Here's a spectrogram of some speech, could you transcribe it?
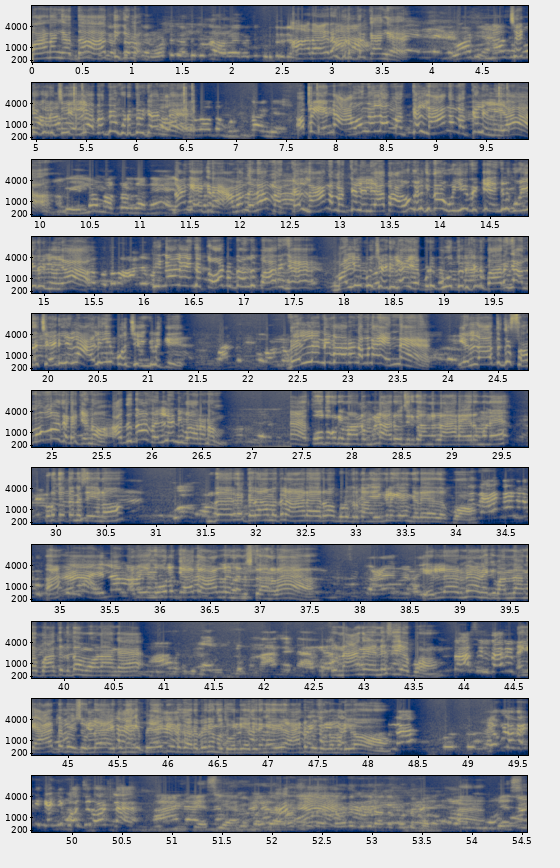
மானங்காத்தா ஆத்திக்குளம் ரோட்டுக்கு அந்த பக்கம் ஆறாயிரம் வச்சு கொடுத்துருக்காங்க ஆறாயிரம் கொடுத்துருக்காங்க. செட்டிக்குறிச்சி எல்லா பக்கம் கொடுத்துருக்காங்களே. கொடுத்துருக்காங்க அப்ப என்ன அவங்க எல்லாம் மக்கள் நாங்க மக்கள் இல்லையா? அப்ப எல்லா மக்கள் தானே? நான் கேக்குறேன். அவங்க மக்கள் நாங்க மக்கள் இல்லையா? அப்ப அவங்களுக்கு தான் உயிர் இருக்கு. எங்களுக்கு உயிர் இல்லையா? பின்னால எங்க தோட்டத்தை வந்து பாருங்க. மல்லிகைப்பூ செடி எல்லாம் எப்படி பூத்து இருக்குன்னு பாருங்க. அந்த செடி எல்லாம் அழுகி போச்சு எங்களுக்கு. வெள்ள நிவாரணம்னா என்ன? எல்லாத்துக்கும் சமமா கிடைக்கணும். அதுதான் வெள்ள நிவாரணம். தூத்துக்குடி மாவட்டம் ஃபுல்லா அறிவிச்சிருக்காங்கல்ல ஆறாயிரம் மணி கொடுக்கத்தானே செய்யணும்? இந்த இருக்க கிராமத்துல ஆறாயிரம் ரூபாய் கொடுத்துருக்காங்க. எங்களுக்கு ஏன் கிடையாது அப்போ? அப்ப எங்க ஊர்ல கேட்க ஆள்ல நினைச்சிட்டாங்களா? எல்லாருமே அன்னைக்கு வந்தாங்க பார்த்துட்டு தான் போனாங்க. இப்போ நாங்க என்ன செய்ய அப்போ நீங்க யார்கிட்ட போய் சொல்ல. இப்போ நீங்க பேட்டி எடுக்கிற போய் நீங்க சொல்லியாச்சு. நீங்க யார்கிட்ட போய் சொல்ல முடியும். எவ்வளவு தண்ணி கட்டி போச்சு ரோட்ல? பேசியா? கவனத்துக்கு நாங்க கொண்டு போறோம் ஆ, பேசு.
